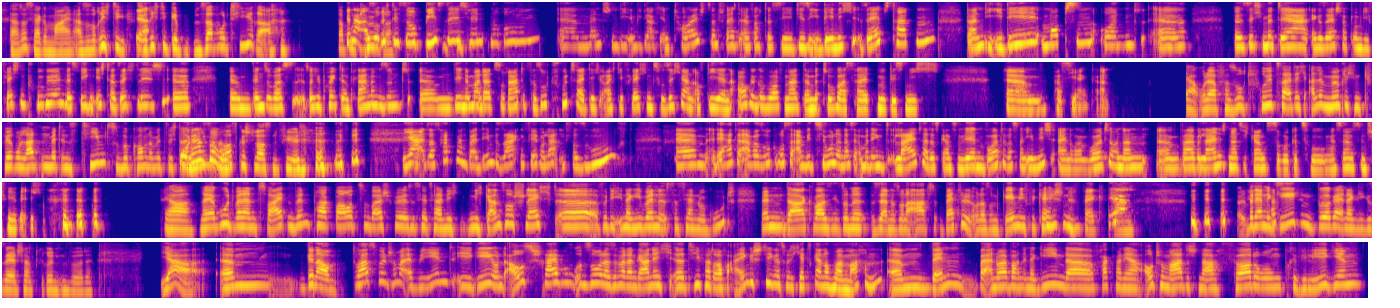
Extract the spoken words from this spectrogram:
Das ist ja gemein. Also so, richtig, ja. so richtige Sabotierer. Saboteure. Genau, also richtig so biestig hintenrum. Äh, Menschen, die irgendwie, glaube ich, enttäuscht sind, vielleicht einfach, dass sie diese Idee nicht selbst hatten, dann die Idee mopsen und äh, sich mit der Gesellschaft um die Flächen prügeln, weswegen ich tatsächlich, äh, ähm, wenn sowas, solche Projekte in Planung sind, ähm, denen immer dazu rate, versucht frühzeitig euch die Flächen zu sichern, auf die ihr ein Auge geworfen habt, damit sowas halt möglichst nicht ähm, passieren kann. Ja, oder versucht frühzeitig alle möglichen Querulanten mit ins Team zu bekommen, damit sich da oder niemand so. ausgeschlossen fühlt. ja, also das hat man bei dem besagten Querulanten versucht. Ähm, der hatte aber so große Ambitionen, dass er unbedingt Leiter des Ganzen werden wollte, was man ihm nicht einräumen wollte. Und dann ähm, war er beleidigt und hat sich ganz zurückgezogen. Das war ein bisschen schwierig. Ja, naja gut, wenn er einen zweiten Windpark baut zum Beispiel, ist es jetzt ja nicht, nicht ganz so schlecht. Äh, für die Energiewende ist das ja nur gut, wenn da quasi so eine, so eine Art Battle oder so ein Gamification-Effekt ja. dann. wenn er eine Gegenbürgerenergiegesellschaft gründen würde. Ja, ähm, genau. Du hast vorhin schon mal erwähnt, EEG und Ausschreibung und so, da sind wir dann gar nicht äh, tiefer drauf eingestiegen. Das würde ich jetzt gerne nochmal machen. Ähm, denn bei erneuerbaren Energien, da fragt man ja automatisch nach Förderung, Privilegien.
